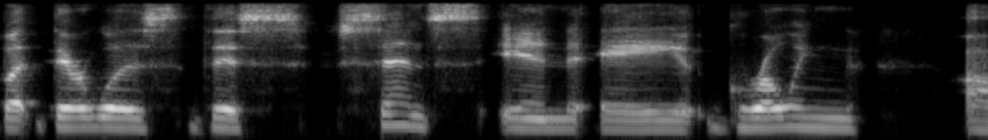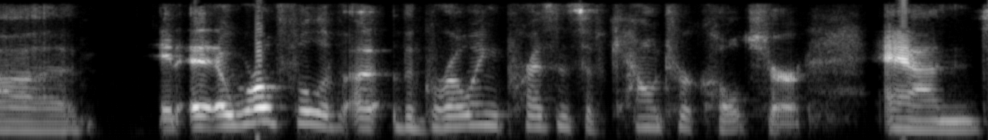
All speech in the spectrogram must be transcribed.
but there was this sense in a growing, uh, in, in a world full of uh, the growing presence of counterculture and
